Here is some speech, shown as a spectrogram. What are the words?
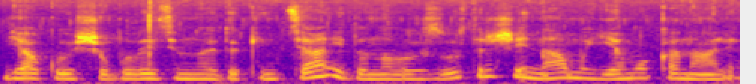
Дякую, що були зі мною до кінця і до нових зустрічей на моєму каналі.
